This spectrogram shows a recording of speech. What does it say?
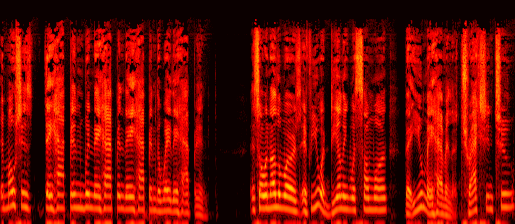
emotions they happen when they happen, they happen the way they happen. And so, in other words, if you are dealing with someone that you may have an attraction to,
